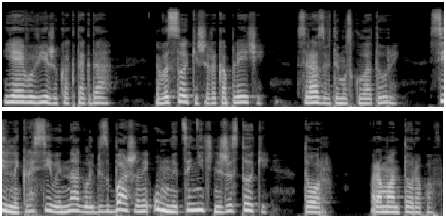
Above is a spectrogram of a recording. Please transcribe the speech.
Я его вижу, как тогда. Высокий, широкоплечий, с развитой мускулатурой. Сильный, красивый, наглый, безбашенный, умный, циничный, жестокий. Тор. Роман Торопов.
